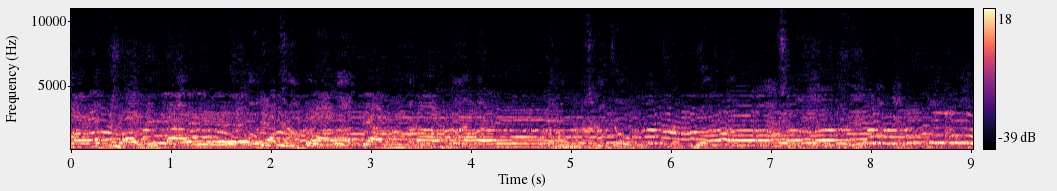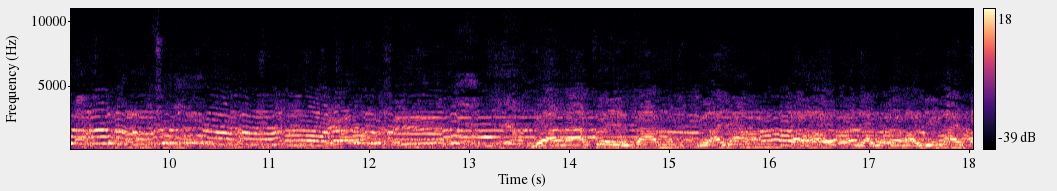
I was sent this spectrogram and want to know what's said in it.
หตู้เอาดิไลเตรียมตัวเตรียมตาม ไว้ยานาเคยตามเมื่อย้ำต่อขยันจะเอาลีไล่ไป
